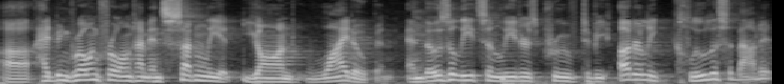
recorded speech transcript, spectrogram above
uh, had been growing for a long time, and suddenly it yawned wide open. And those elites and leaders proved to be utterly clueless about it,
